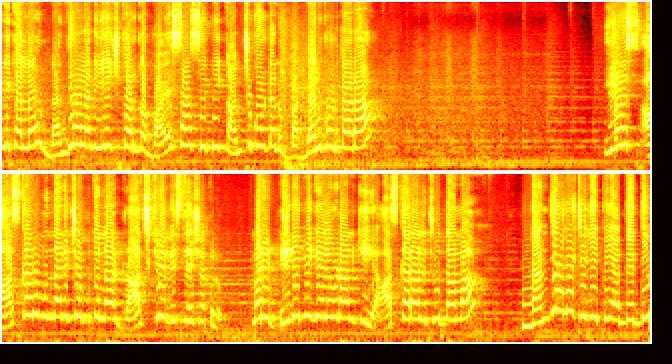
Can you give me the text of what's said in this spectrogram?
ఎన్నికల్లో నంద్యాల నియోజకవర్గ వైఎస్ఆర్సీపీ కంచుకోటను బద్దలు కొడతారా? ఎస్ ఆస్కారం ఉందని చెబుతున్న రాజకీయ విశ్లేషకులు. మరి టీడీపీ గెలవడానికి ఆస్కారాలు చూద్దామా? నంద్యాల టీడీపీ అభ్యర్థి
